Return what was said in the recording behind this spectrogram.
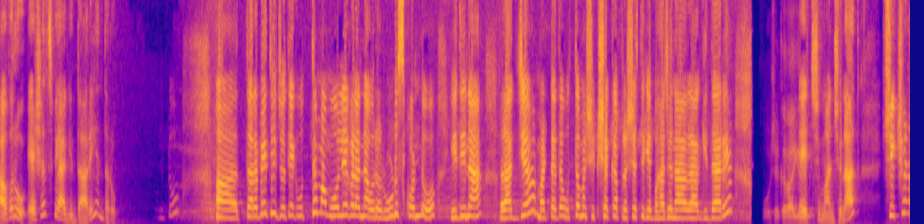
ಅವರು ಯಶಸ್ವಿಯಾಗಿದ್ದಾರೆ ಎಂದರು. ಆ, ತರಬೇತಿ ಜೊತೆಗೆ ಉತ್ತಮ ಮೌಲ್ಯಗಳನ್ನು ಅವರು ರೂಢಿಸಿಕೊಂಡು ಈ ದಿನ ರಾಜ್ಯ ಮಟ್ಟದ ಉತ್ತಮ ಶಿಕ್ಷಕ ಪ್ರಶಸ್ತಿಗೆ ಭಾಜನರಾಗಿದ್ದಾರೆ. ಪೋಷಕರಾಗಿ ಎಚ್ ಮಂಜುನಾಥ್ ಶಿಕ್ಷಣ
